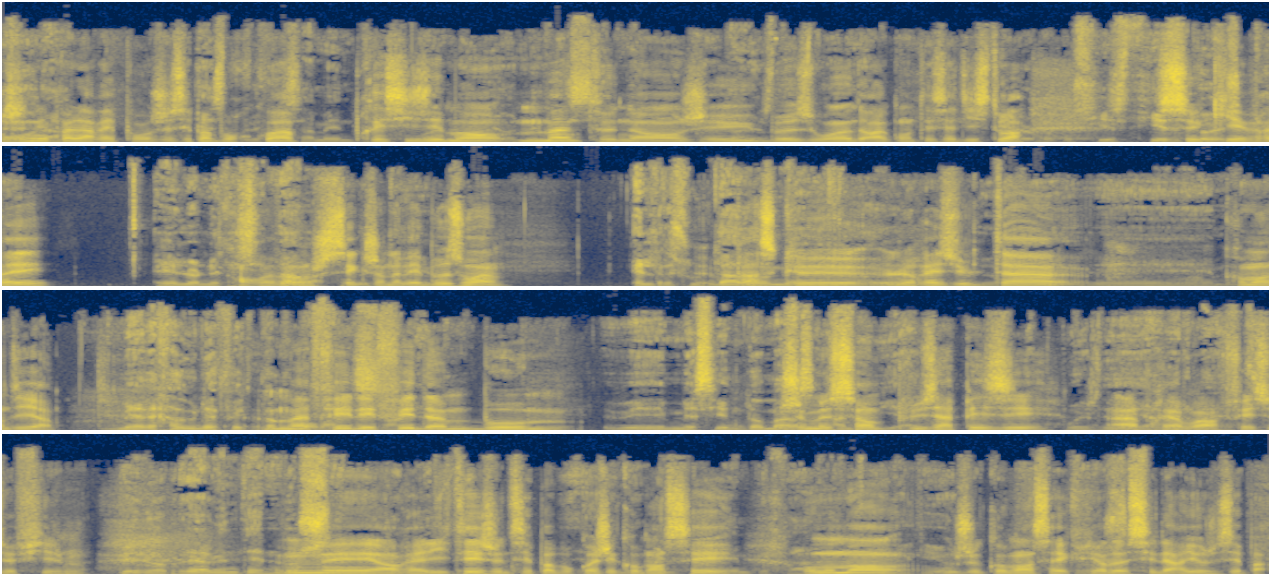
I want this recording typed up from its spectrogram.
je n'ai pas la réponse. Je ne sais pas pourquoi, précisément maintenant, j'ai eu besoin de raconter cette histoire. Ce qui es est vrai, en revanche, c'est que j'en avais besoin. Parce que le résultat, eh, comment dire, m'a fait l'effet d'un baume. Je me sens plus apaisé après avoir fait ce film. Mais en réalité, je ne sais pas pourquoi j'ai commencé. Au moment où je commence à écrire le scénario, je ne sais pas.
